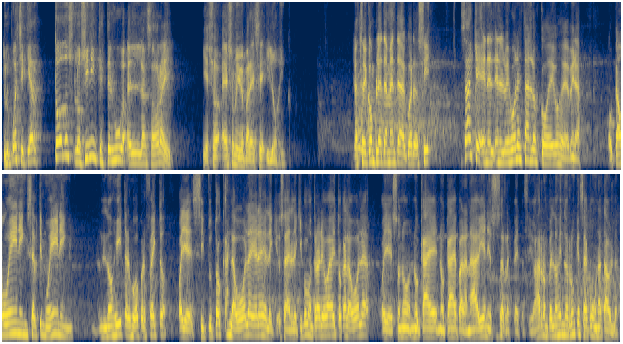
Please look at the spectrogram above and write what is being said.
Tú lo puedes chequear todos los innings que esté el, el lanzador ahí. Y eso, eso a mí me parece ilógico. Yo estoy completamente de acuerdo. Sí, sabes que en el, en el béisbol están los códigos de, mira, octavo inning, séptimo inning, no hitter, juego perfecto. Oye, si tú tocas la bola y eres el equipo, o sea, el equipo contrario va y toca la bola, oye, eso no, no, cae, no cae para nada bien y eso se respeta. Si vas a romper el no run, que sea con una tabla.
